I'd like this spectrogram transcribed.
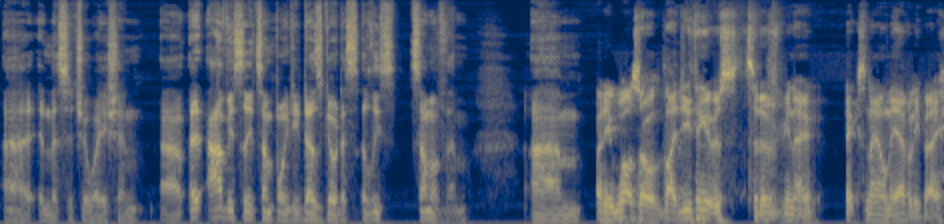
uh, in this situation. Uh, obviously, at some point, he does go to at least some of them. Um, But it was all like. Do you think it was sort of you know Ixnay on the Everly Bay?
